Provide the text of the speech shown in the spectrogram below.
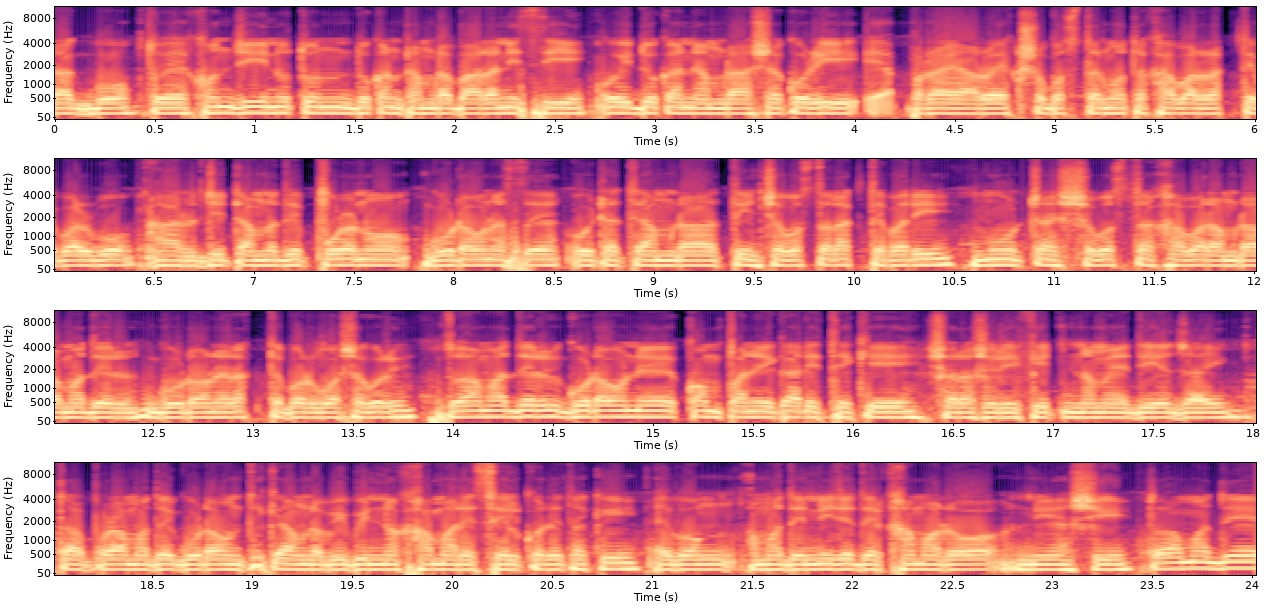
রাখব। তো এখন যে নতুন দোকানটা আমরা ভাড়া নিছি, ওই দোকানে আমরা আশা করি প্রায় আরও একশো বস্তার মতো খাবার রাখতে পারব। আর যেটা আমাদের পুরানো গোডাউন আছে, ওইটাতে আমরা তিনশো বস্তা রাখতে পারি। মোট চারশো বস্তা খাবার আমরা আমাদের গোডাউনে রাখতে পারব, আশা করি। তো আমাদের গোডাউনে কোম্পানির গাড়ি থেকে সরাসরি ফিট নামে দিয়ে যায় তারপর আমাদের গোডাউন থেকে আমরা বিভিন্ন খামারে সেল করে থাকি এবং আমাদের নিজেদের খামারও নিয়ে আসি। তো আমাদের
